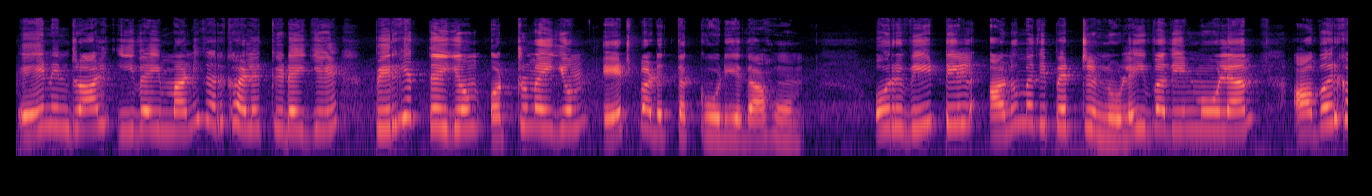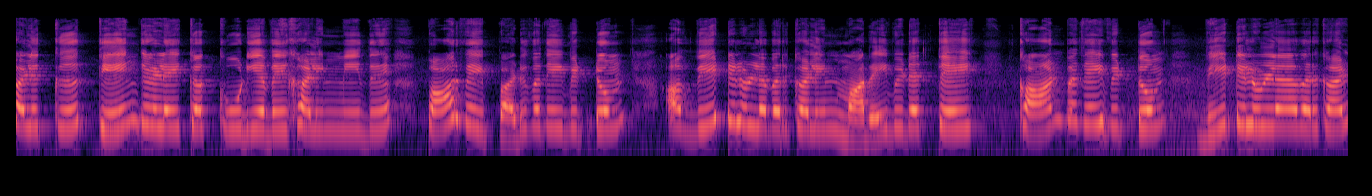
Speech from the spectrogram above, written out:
ஏனென்றால் இவை மனிதர்களுக்கிடையே பிரியத்தையும் ஒற்றுமையும் ஏற்படுத்தக்கூடியதாகும். ஒரு வீட்டில் அனுமதி பெற்று நுழைவதின் மூலம் அவர்களுக்கு தீங்கிழைக்கக் கூடியவைகளின் மீது பார்வை படுவதை விட்டும் அவ்வீட்டிலுள்ளவர்களின் மறைவிடத்தை காண்பதை விட்டும் வீட்டிலுள்ளவர்கள்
